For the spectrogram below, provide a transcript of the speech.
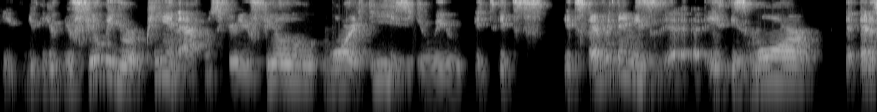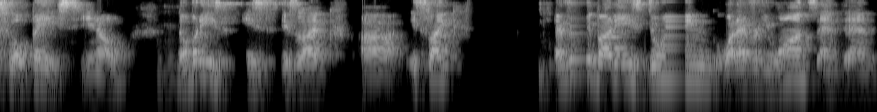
you, you, you, feel the European atmosphere. You feel more at ease. You, you it, it's it's everything is is more at a slow pace. You know, Mm-hmm. Nobody is, is, is like, uh, it's like everybody's doing whatever he wants and, and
